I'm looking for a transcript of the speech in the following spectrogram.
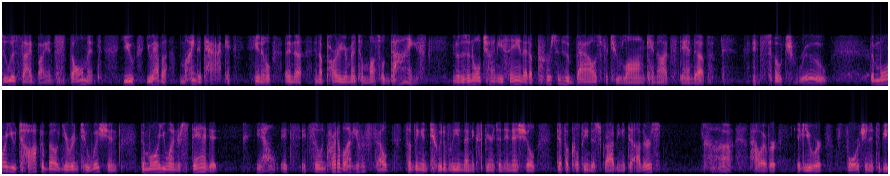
suicide by installment. You you have a mind attack, you know, and a and a part of your mental muscle dies. You know, there's an old Chinese saying that a person who bows for too long cannot stand up. It's so true. The more you talk about your intuition, the more you understand it. You know, it's it's so incredible. Have you ever felt something intuitively and then experienced an initial difficulty in describing it to others? Uh, however, if you were fortunate to be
